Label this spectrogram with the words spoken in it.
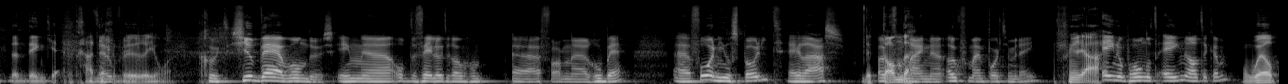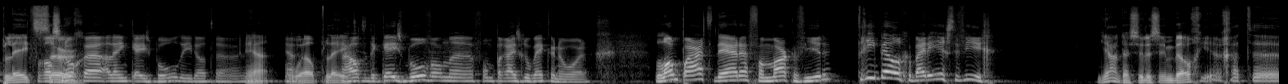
Dat denk jij. Dat gaat Dat niet gebeuren, jongen. Goed, Gilbert won dus in, eh, op de velodroom van, eh, van Roubaix. Voor Niels Poliet, helaas. De Ook voor, tanden. mijn, eh, ook voor mijn portemonnee. ja, 1 op 101 had ik hem. well played, sir. Vooralsnog eh, alleen Kees Bol die dat... eh, Ja, well Hij played. had de Kees Bol van, van Parijs-Roubaix kunnen worden. Lampaard, derde. Van Marken, vierde. Drie Belgen bij de eerste vier. Ja, daar zullen ze in België gaat, eh,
